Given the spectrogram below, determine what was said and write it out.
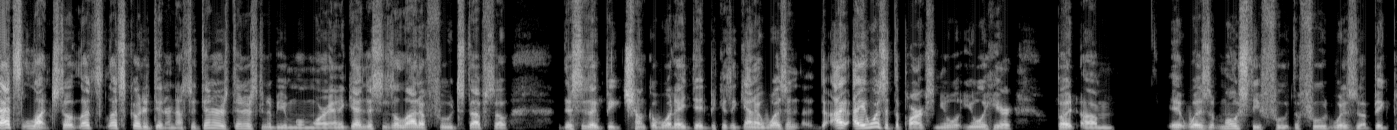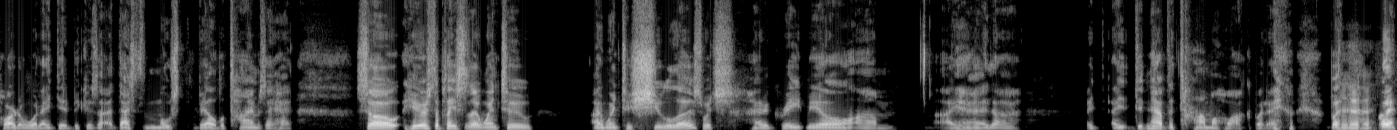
that's lunch. So let's let's go to dinner now. So dinner is dinner is going to be a little more. And again, this is a lot of food stuff. So this is a big chunk of what I did because again, I wasn't. I, I was at the parks, and you will you will hear, but um, it was mostly food. The food was a big part of what I did because I, that's the most available times I had. So here's the places I went to. I went to Shula's, which had a great meal. Um, I had uh, I, I didn't have the tomahawk, but I but but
